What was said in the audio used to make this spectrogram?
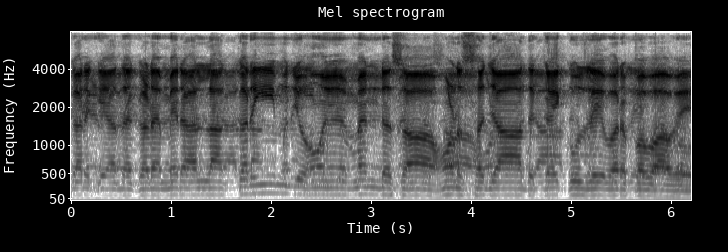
کر کے آدھا کھڑا میرا اللہ کریم جو ہوئے مندسا ہون سجاد کئی کو زیور پواوے۔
